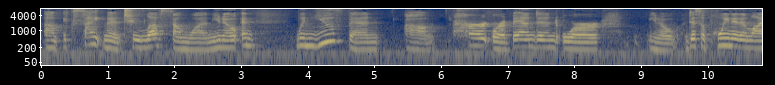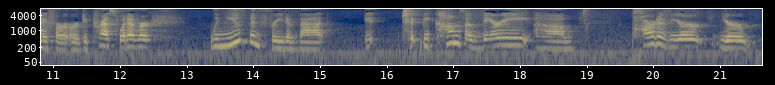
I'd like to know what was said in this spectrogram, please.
um, excitement to love someone. You know, and when you've been um, hurt or abandoned or you know disappointed in life or, or depressed, whatever, when you've been freed of that, it t- becomes a very um, part of your your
